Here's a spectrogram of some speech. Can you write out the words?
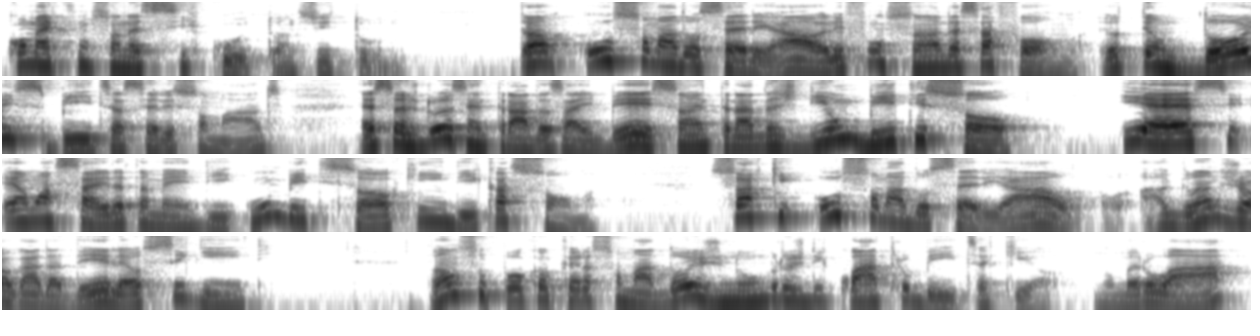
Como é que funciona esse circuito, antes de tudo? Então, o somador serial ele funciona dessa forma. Eu tenho dois bits a serem somados. Essas duas entradas A e B são entradas de um bit só. E S é uma saída também de um bit só que indica a soma. Só que o somador serial, a grande jogada dele é o seguinte. Vamos supor que eu queira somar dois números de 4 bits aqui, ó. Número A,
